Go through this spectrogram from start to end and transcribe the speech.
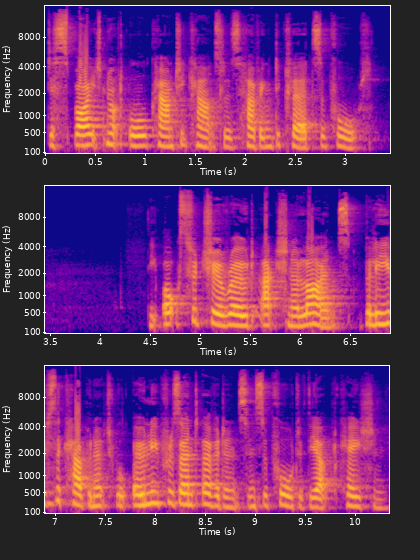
despite not all county councillors having declared support. The Oxfordshire Road Action Alliance believes the Cabinet will only present evidence in support of the application.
